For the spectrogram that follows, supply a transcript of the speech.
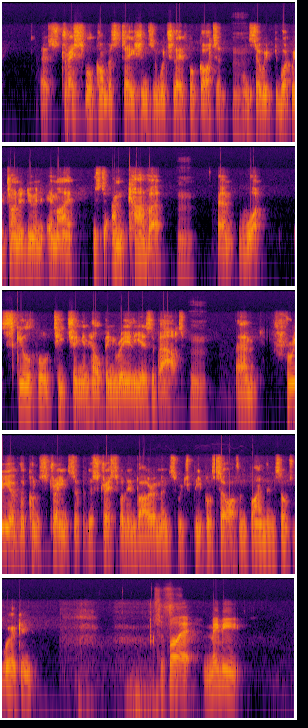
uh, stressful conversations in which they've forgotten. Mm. And so, we, what we're trying to do in MI is to uncover mm. Um, what skillful teaching and helping really is about, hmm. um, free of the constraints of the stressful environments which people so often find themselves working in. Well, maybe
